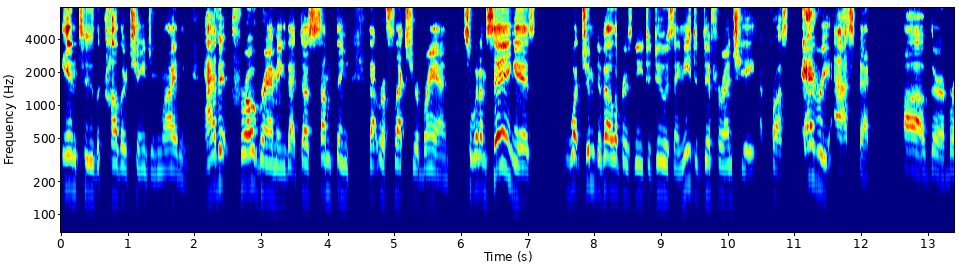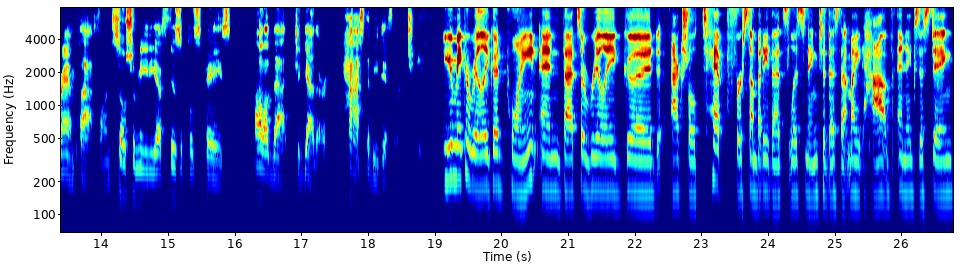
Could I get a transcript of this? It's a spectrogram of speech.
into the color changing lighting, have it programming that does something that reflects your brand. So what I'm saying is what gym developers need to do is they need to differentiate across every aspect of their brand platform. Social media physical space all of that together has to be differentiated you make a really good point, and that's a really good actual tip for somebody that's listening to this that might have an existing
